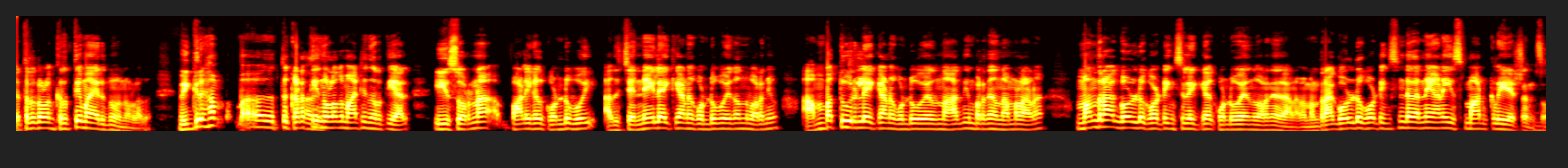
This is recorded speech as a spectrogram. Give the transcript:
എത്രത്തോളം കൃത്യമായിരുന്നു എന്നുള്ളത്. വിഗ്രഹം കടത്തി എന്നുള്ളത് മാറ്റി നിർത്തിയാൽ ഈ സ്വർണ പാളികൾ കൊണ്ടുപോയി അത് ചെന്നൈയിലേക്കാണ് കൊണ്ടുപോയതെന്ന് പറഞ്ഞു അമ്പത്തൂരിലേക്കാണ് കൊണ്ടുപോയതെന്ന് ആദ്യം പറഞ്ഞത് നമ്മളാണ് മന്ത്ര ഗോൾഡ് കോട്ടിങ്സിലേക്ക് കൊണ്ടുപോയെന്ന് പറഞ്ഞതാണ്. മന്ത്ര ഗോൾഡ് കോട്ടിങ്സിന്റെ തന്നെയാണ് ഈ സ്മാർട്ട് ക്രിയേഷൻസ്.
